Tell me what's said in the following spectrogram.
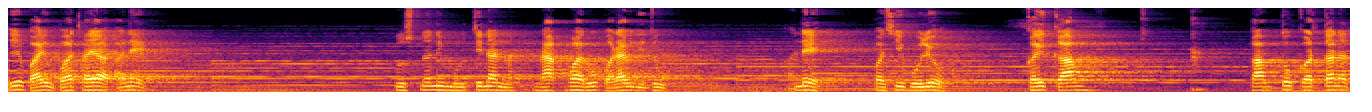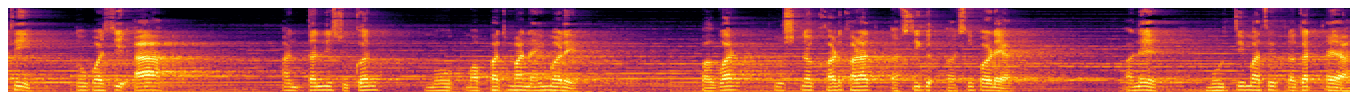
એ ભાઈ ઊભા થયા અને કૃષ્ણની મૂર્તિના નાકમાં રૂ હરાવી દીધું. અને પછી બોલ્યો, કંઈ કામ કામ તો કરતા નથી, તો પછી આ અંતરની સુગંધ મફતમાં નહીં મળે. ભગવાન કૃષ્ણ ખડખડાટ હસી હસી પડ્યા. અને મૂર્તિમાંથી પ્રગટ થયા.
